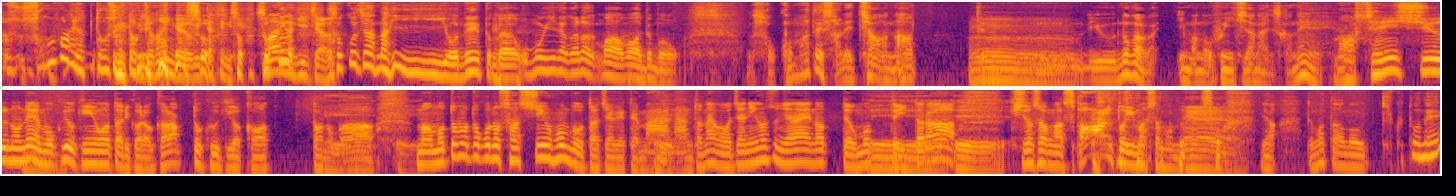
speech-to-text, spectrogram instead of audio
うん、そこまでやってほしかったわけじゃないんだよ みたいに周りが引いちゃう。そこじゃないよねとか思いながら、まあまあでも、そこまでされちゃうなっていうのが今の雰囲気じゃないですかね。まあ先週のね、木曜金曜あたりからガラッと空気が変わっったのが、まあもともとこの刷新本部を立ち上げて、まあなんとなくお茶濁すんじゃないのって思っていたら、岸田さんがスパーンと言いましたもんね。いや、でまたあの、聞くとね、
